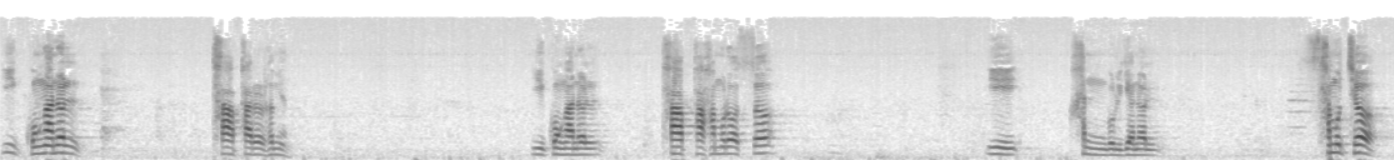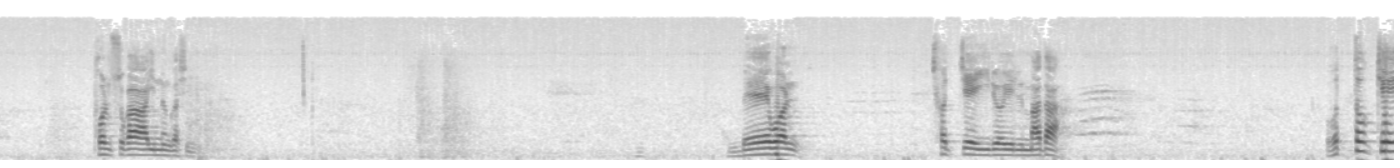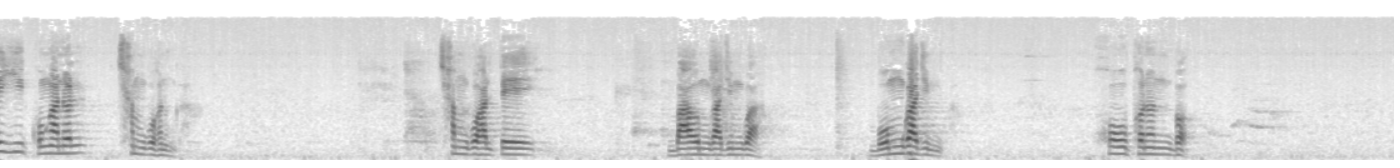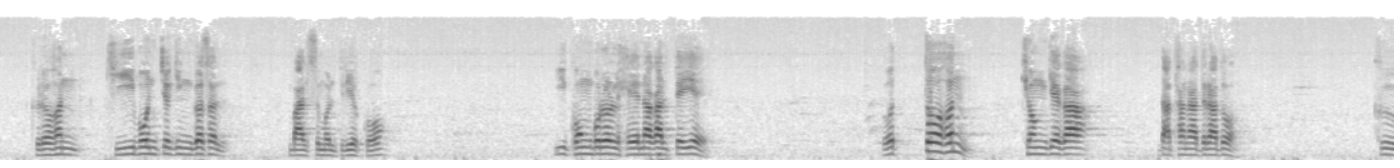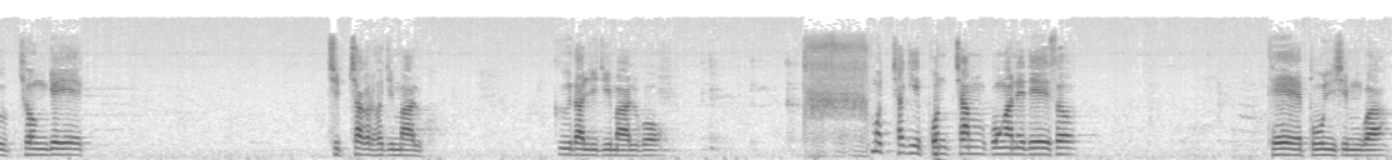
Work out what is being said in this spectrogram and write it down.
이 공안을 타파를 하면 이 공안을 타파함으로써 이 한 물견을 사무쳐 볼 수가 있는 것입니다. 매월 첫째 일요일마다 어떻게 이 공안을 참고하는가? 참고할 때 마음가짐과 몸가짐과 호흡하는 법, 그러한 기본적인 것을 말씀을 드렸고, 이 공부를 해 나갈 때에 어떠한 경계가 나타나더라도 그 경계에 집착을 하지 말고 끄달리지 말고 다 자기 본참 공안에 대해서 대분심과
